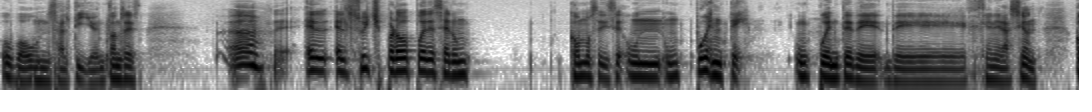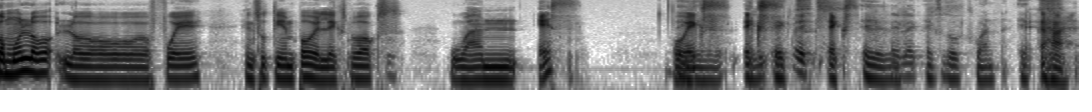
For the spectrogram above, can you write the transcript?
hubo un saltillo. Entonces, ah, el, el Switch Pro puede ser un, ¿cómo se dice? Un, un puente. Un puente de, de generación. Como lo, lo fue en su tiempo el Xbox One S. O Eh, X. el X. X, X. el. Xbox One. X. Ajá.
